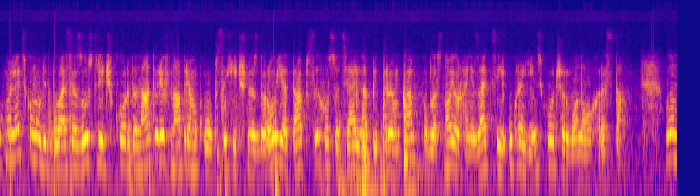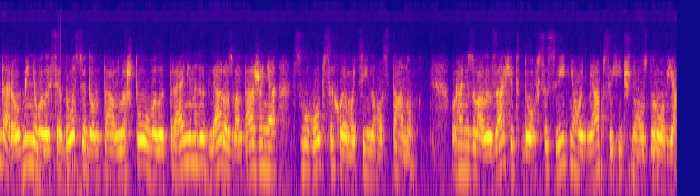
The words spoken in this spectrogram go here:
У Хмельницькому відбулася зустріч координаторів напрямку психічне здоров'я та психосоціальна підтримка обласної організації Українського Червоного Хреста. Волонтери обмінювалися досвідом та влаштовували тренінги для розвантаження свого психоемоційного стану. Організували захід до Всесвітнього дня психічного здоров'я.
